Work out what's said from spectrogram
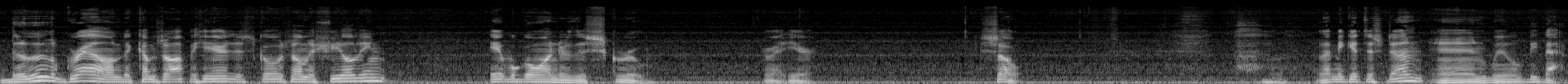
the little ground that comes off of here that goes on the shielding it will go under this screw right here. So let me get this done and we'll be back.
